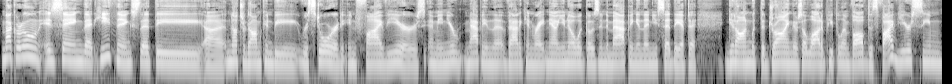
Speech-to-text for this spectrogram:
Macron is saying that he thinks that the uh, Notre Dame can be restored in five years. I mean, you're mapping the Vatican right now. You know what goes into mapping, and then you said they have to get on with the drawing. There's a lot of people involved. Does five years seem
